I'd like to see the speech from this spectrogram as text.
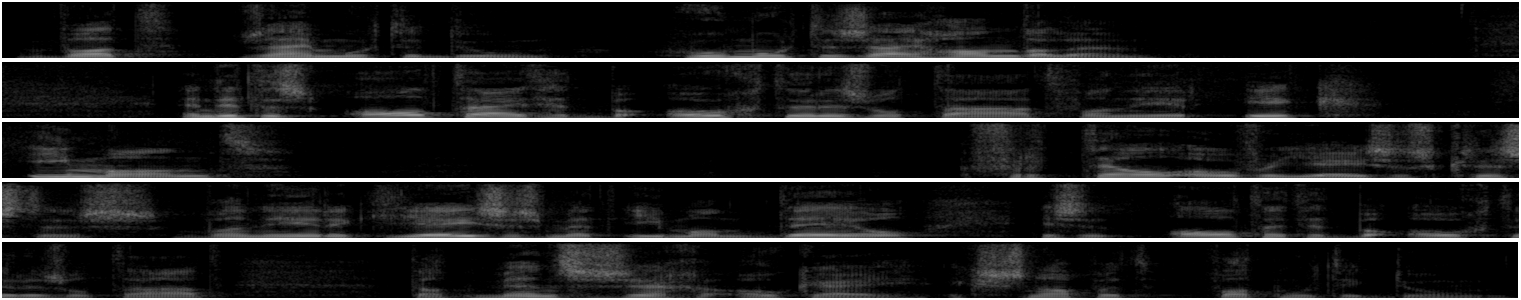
wat zij moeten doen. Hoe moeten zij handelen? En dit is altijd het beoogde resultaat wanneer ik iemand vertel over Jezus Christus. Wanneer ik Jezus met iemand deel, is het altijd het beoogde resultaat dat mensen zeggen: Oké, ik snap het, wat moet ik doen?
